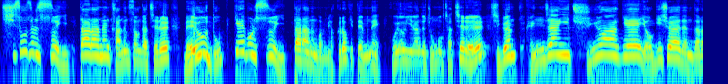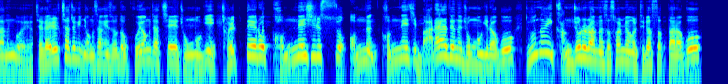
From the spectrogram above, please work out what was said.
치솟을 수 있다라는 가능성 자체를 매우 높게 볼 수 있다라는 겁니다. 그렇기 때문에 고용이라는 종목 자체를 지금 굉장히 중요하게 여기셔야 된다라는 거예요. 제가 1차적인 영상에서도 고용 자체의 종목이 절대로 겁내실 수 없는, 겁내지 말아야 되는 종목이라고 누누이 강조를 하면서 설명을 드렸었다라고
